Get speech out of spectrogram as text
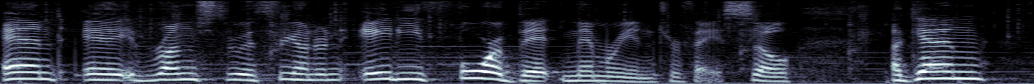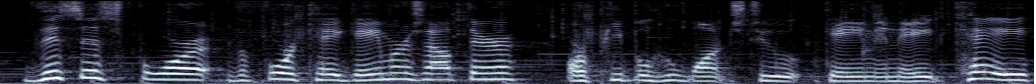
and it runs through a 384 bit memory interface. So, again, this is for the 4K gamers out there or people who want to game in 8K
